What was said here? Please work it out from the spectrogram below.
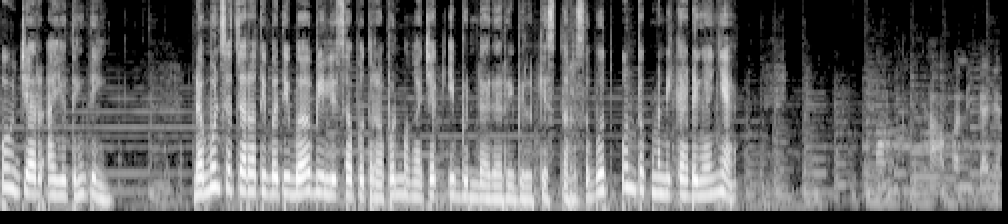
ujar Ayu Ting Ting. Namun secara tiba-tiba Billy Saputra pun mengajak ibunda dari Bilkis tersebut untuk menikah dengannya. Kapan nikahnya?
